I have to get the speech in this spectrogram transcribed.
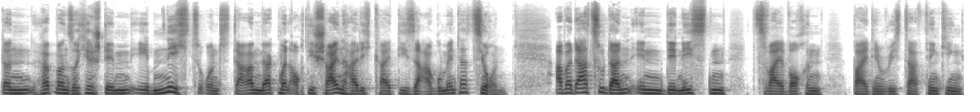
dann hört man solche Stimmen eben nicht. Und daran merkt man auch die Scheinheiligkeit dieser Argumentation. Aber dazu dann in den nächsten zwei Wochen bei dem Restart Thinking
